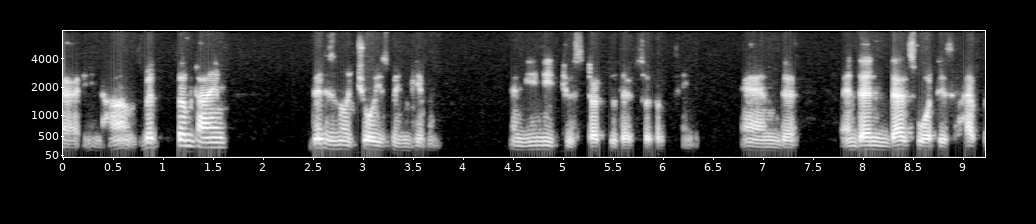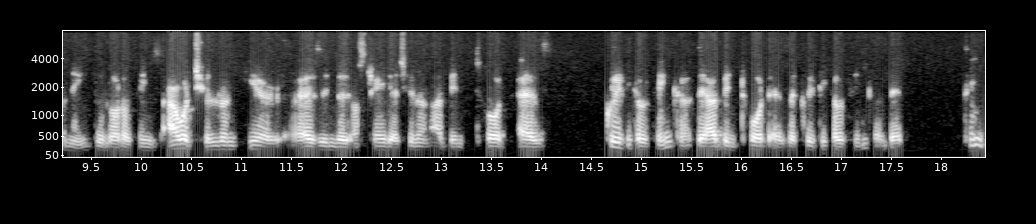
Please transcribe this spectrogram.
uh, enhanced but sometimes there is no choice being given and you need to stuck to that sort of thing and uh, and then that's what is happening to a lot of things. Our children here, as in the Australia children, have been taught as critical thinkers. They have been taught as a critical thinker that think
